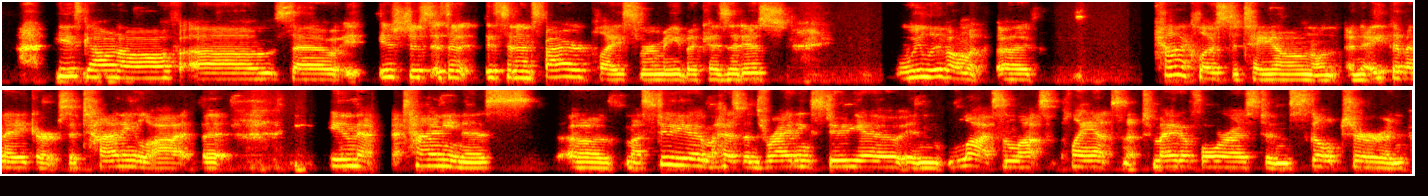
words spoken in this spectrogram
He's gone off. Um, so it, it's just, it's an, it's an inspired place for me because it is, we live on a, a kind of close to town on an eighth of an acre. It's a tiny lot, but in that tininess, of my studio, my husband's writing studio, and lots and lots of plants and a tomato forest and sculpture, and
